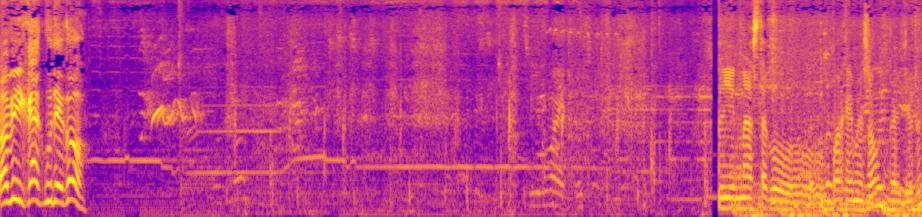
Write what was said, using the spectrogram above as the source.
रवि कहाँ कुदेको यो नास्ताको पर्खाइमा छौँ गाईहरू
